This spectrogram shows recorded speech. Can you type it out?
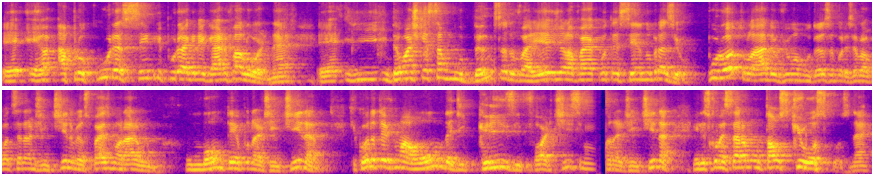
é, é a procura sempre por agregar valor, né? É, e então acho que essa mudança do varejo ela vai acontecer no Brasil. Por outro lado, eu vi uma mudança, por exemplo, acontecer na Argentina. Meus pais moraram um, um bom tempo na Argentina, que quando teve uma onda de crise fortíssima na Argentina, eles começaram a montar os quioscos, né?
